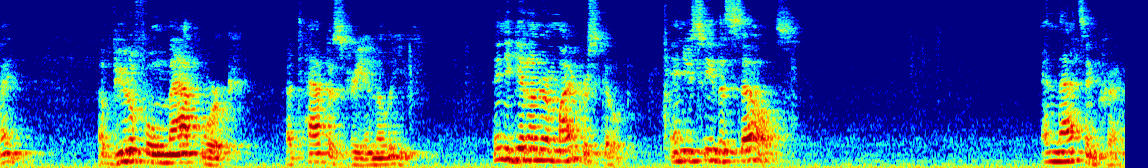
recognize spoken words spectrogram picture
right? A beautiful map work, a tapestry in the leaf. Then you get under a microscope and you see the cells. And that's incredible.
